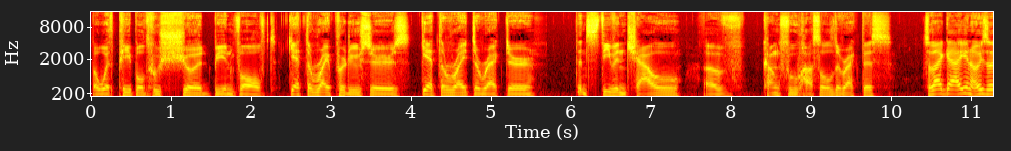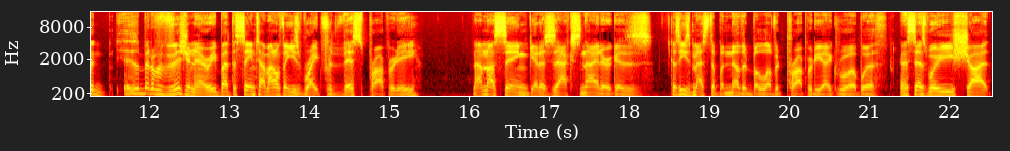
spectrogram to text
but with people who should be involved. Get the right producers, get the right director. Then Stephen Chow of Kung Fu Hustle direct this. So that guy, you know, he's a he's a bit of a visionary, but at the same time, I don't think he's right for this property. Now, I'm not saying get a Zack Snyder because because he's messed up another beloved property I grew up with. In a sense where he shot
